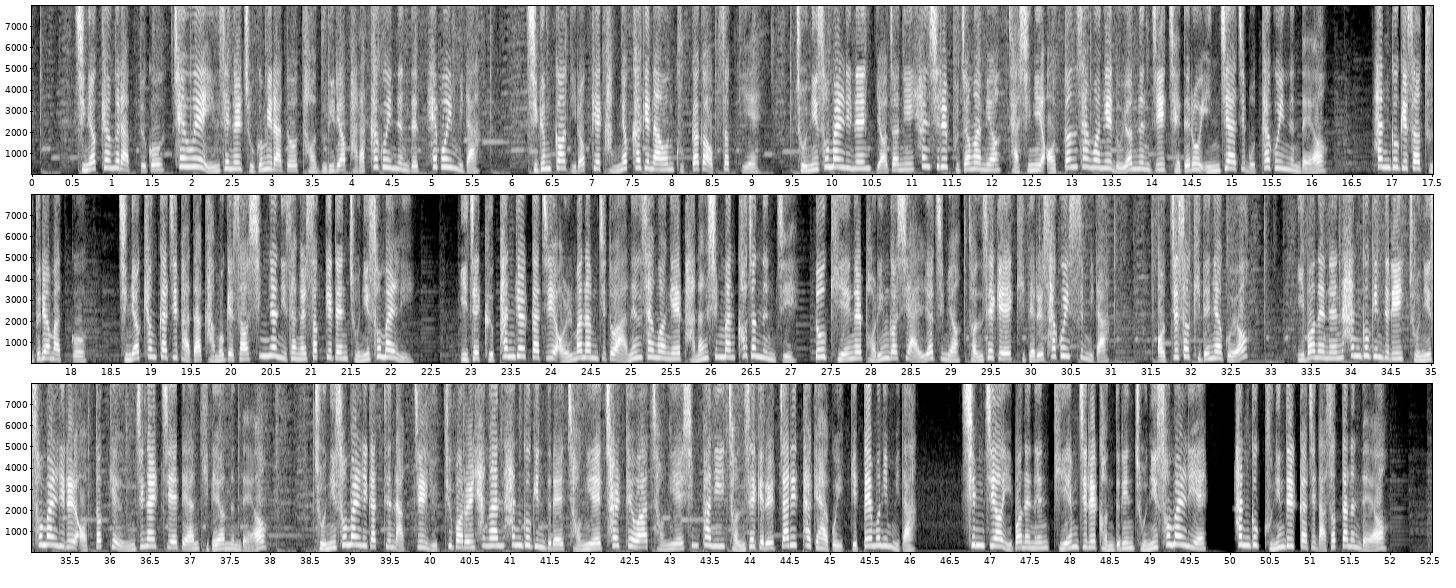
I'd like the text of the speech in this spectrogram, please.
징역형을 앞두고 최후의 인생을 조금이라도 더 누리려 발악하고 있는 듯 해보입니다. 지금껏 이렇게 강력하게 나온 국가가 없었기에 조니 소말리는 여전히 현실을 부정하며 자신이 어떤 상황에 놓였는지 제대로 인지하지 못하고 있는데요. 한국에서 두드려 맞고 징역형까지 받아 감옥에서 10년 이상을 썩게 된 조니 소말리. 이제 그 판결까지 얼마 남지도 않은 상황에 반항심만 커졌는지 또 기행을 벌인 것이 알려지며 전 세계의 기대를 사고 있습니다. 어째서 기대냐고요? 이번에는 한국인들이 조니 소말리를 어떻게 응징할지에 대한 기대였는데요. 조니 소말리 같은 악질 유튜버를 향한 한국인들의 정의의 철퇴와 정의의 심판이 전 세계를 짜릿하게 하고 있기 때문입니다. 심지어 이번에는 DMZ를 건드린 조니 소말리에 한국 군인들까지 나섰다는데요.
